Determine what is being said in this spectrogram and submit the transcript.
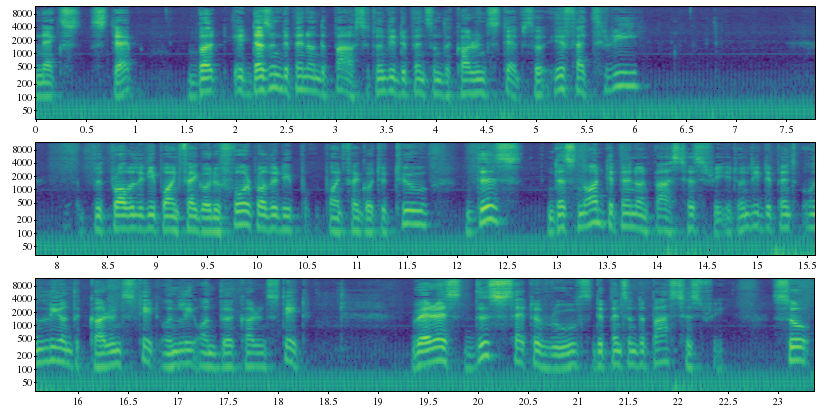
next step but it doesn't depend on the past. It only depends on the current step. So if at 3, with probability 0.5 go to 4, probability 0.5 go to 2, this does not depend on past history. It only depends only on the current state, only on the current state. Whereas this set of rules depends on the past history. So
